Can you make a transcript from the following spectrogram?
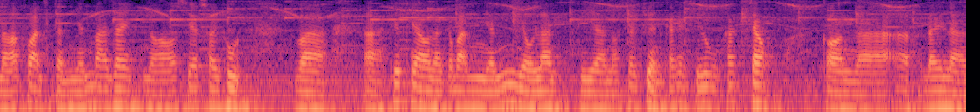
nó các bạn chỉ cần nhấn 3 giây nó sẽ xoay thụt và à, tiếp theo là các bạn nhấn nhiều lần thì à, nó sẽ chuyển các cái chế độ khác trong còn à, ở đây là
